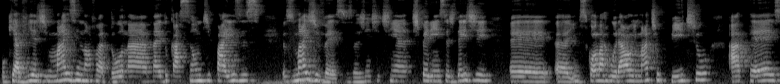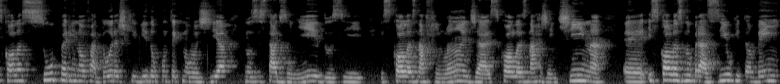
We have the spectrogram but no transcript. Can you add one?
o que havia de mais inovador na, na educação de países os mais diversos. A gente tinha experiências desde é, é, em escola rural em Machu Picchu até escolas super inovadoras que lidam com tecnologia nos Estados Unidos e escolas na Finlândia, escolas na Argentina, é, escolas no Brasil que também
